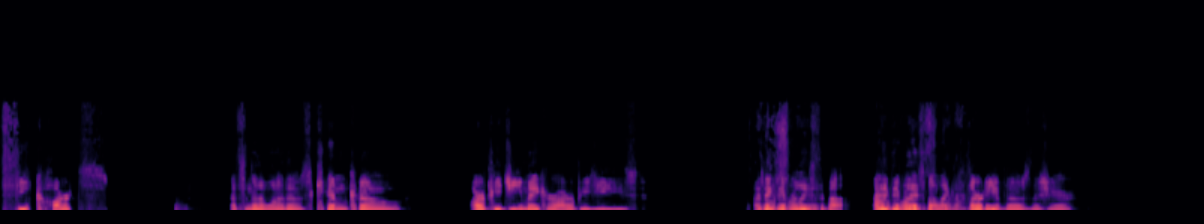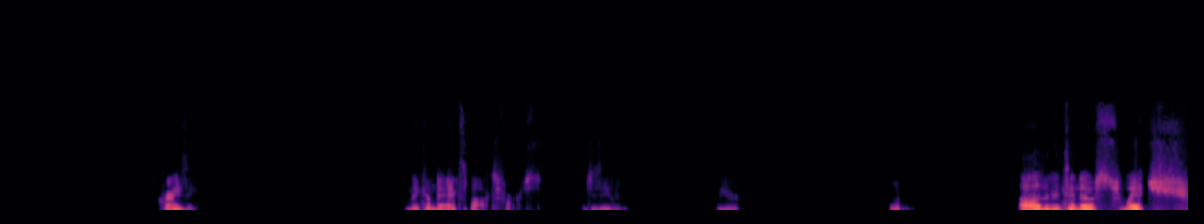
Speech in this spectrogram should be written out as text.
Seek Hearts. That's another one of those Kemco RPG Maker RPGs. I think they've released about. I think they've released about like thirty of those this year. Crazy. And they come to Xbox first, which is even weird. uh, the Nintendo Switch,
